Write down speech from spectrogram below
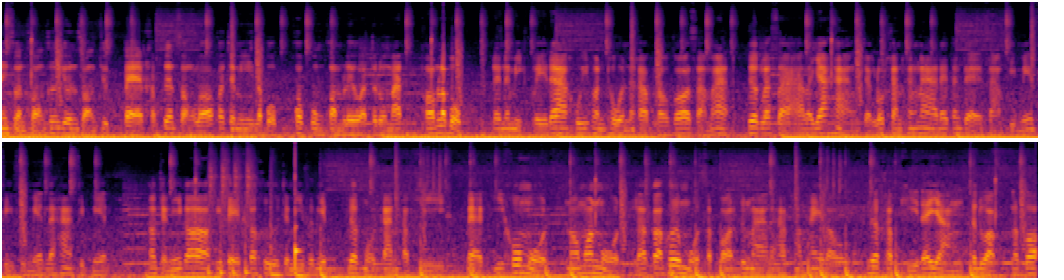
ในส่วนของเครื่องยนต์ 2.8ขับเคลื่อน2ล้อก็จะมีระบบควบคุมความเร็วอัตโนมัติ พร้อมระบบ Dynamic Radar Cruise Control นะครับ เราก็สามารถเลือกรักษาระยะห่างจากรถคันข้างหน้าได้ตั้งแต่ 30 เมตร 40 เมตร และ 50 เมตร นอกจากนี้ก็พิเศษก็คือจะมีสวิตช์เลือกโหมดการขับขี่แบบ Eco Mode Normal Mode แล้วก็เพิ่มโหมด Sport ขึ้นมานะครับทำให้เราเลือกขับขี่ได้อย่างสะดวก แล้วก็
